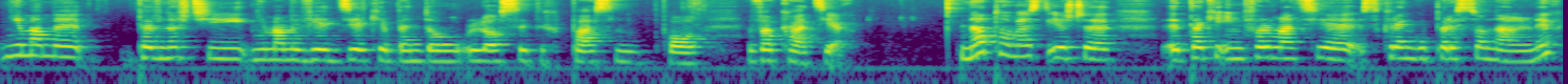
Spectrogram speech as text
nie mamy pewności, nie mamy wiedzy, jakie będą losy tych pasm po wakacjach. Natomiast jeszcze e, takie informacje z kręgu personalnych,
